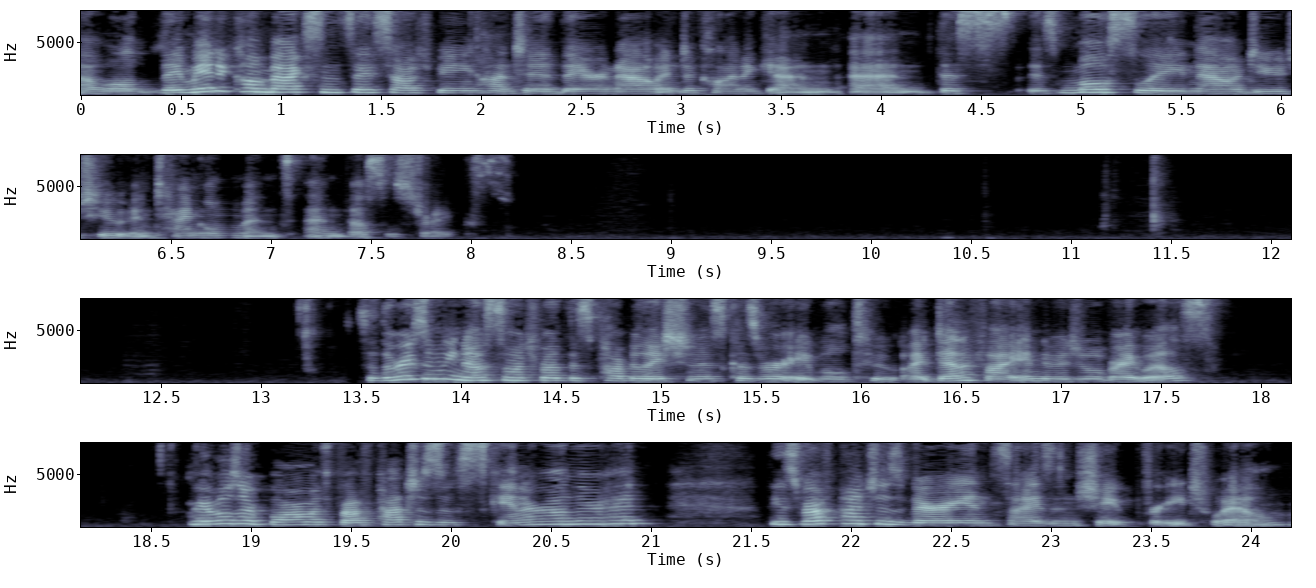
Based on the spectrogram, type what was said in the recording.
Uh, well, they made a comeback since they stopped being hunted. They are now in decline again, and this is mostly now due to entanglement and vessel strikes. So the reason we know so much about this population is because we're able to identify individual right whales. Right whales are born with rough patches of skin around their head. These rough patches vary in size and shape for each whale.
